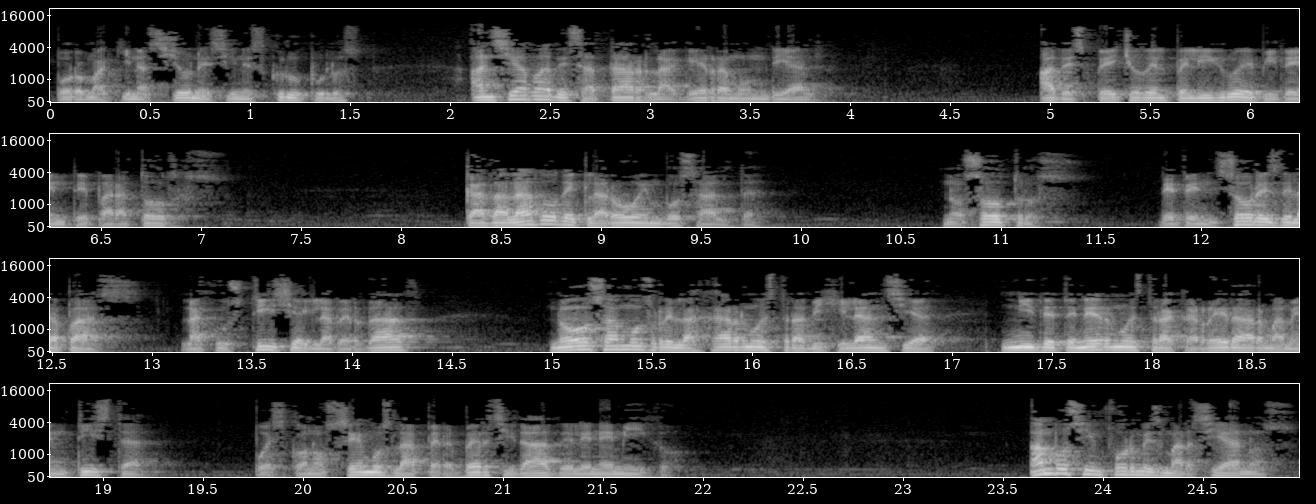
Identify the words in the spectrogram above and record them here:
por maquinaciones sin escrúpulos, ansiaba desatar la guerra mundial, a despecho del peligro evidente para todos. Cada lado declaró en voz alta, Nosotros, defensores de la paz, la justicia y la verdad, no osamos relajar nuestra vigilancia ni detener nuestra carrera armamentista, pues conocemos la perversidad del enemigo. Ambos informes marcianos,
